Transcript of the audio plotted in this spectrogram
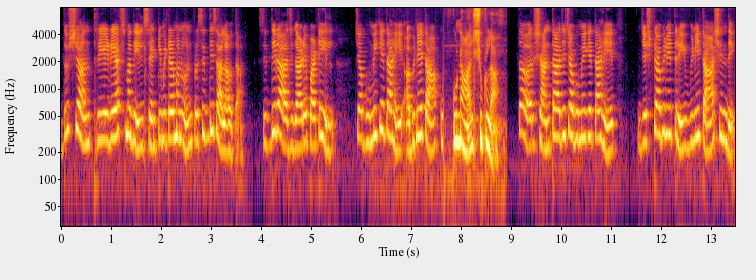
दुष्यंत थ्री इडियट्समधील सेंटीमीटर म्हणून प्रसिद्धीस आला होता. सिद्धिराज गाडे पाटीलच्या भूमिकेत आहे अभिनेता कुणाल शुक्ला. तर शांता आजीच्या भूमिकेत आहेत ज्येष्ठ अभिनेत्री विनीता शिंदे.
